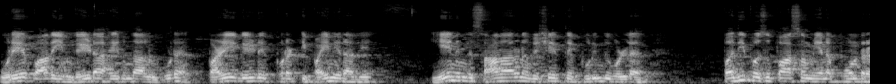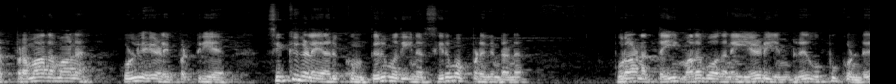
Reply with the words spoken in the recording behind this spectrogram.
ஒரே பாதையின் கைடாக இருந்தாலும் கூட பழைய கைடை புரட்டி பயனிராதே ஏன் இந்த சாதாரண விஷயத்தை புரிந்து கொள்ள பதிபசு பாசம் என போன்ற பிரமாதமான கொள்கைகளை பற்றிய சிக்குகளை அறுக்கும் பெருமதியினர் சிரமப்படுகின்றனர். புராணத்தை மதபோதனை ஏடு என்று ஒப்புக்கொண்டு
